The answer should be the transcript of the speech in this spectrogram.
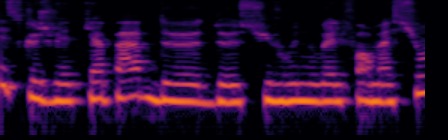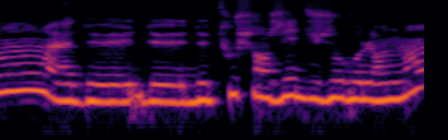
est-ce que je vais être capable de, suivre une nouvelle formation, de, de, tout changer du jour au lendemain?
